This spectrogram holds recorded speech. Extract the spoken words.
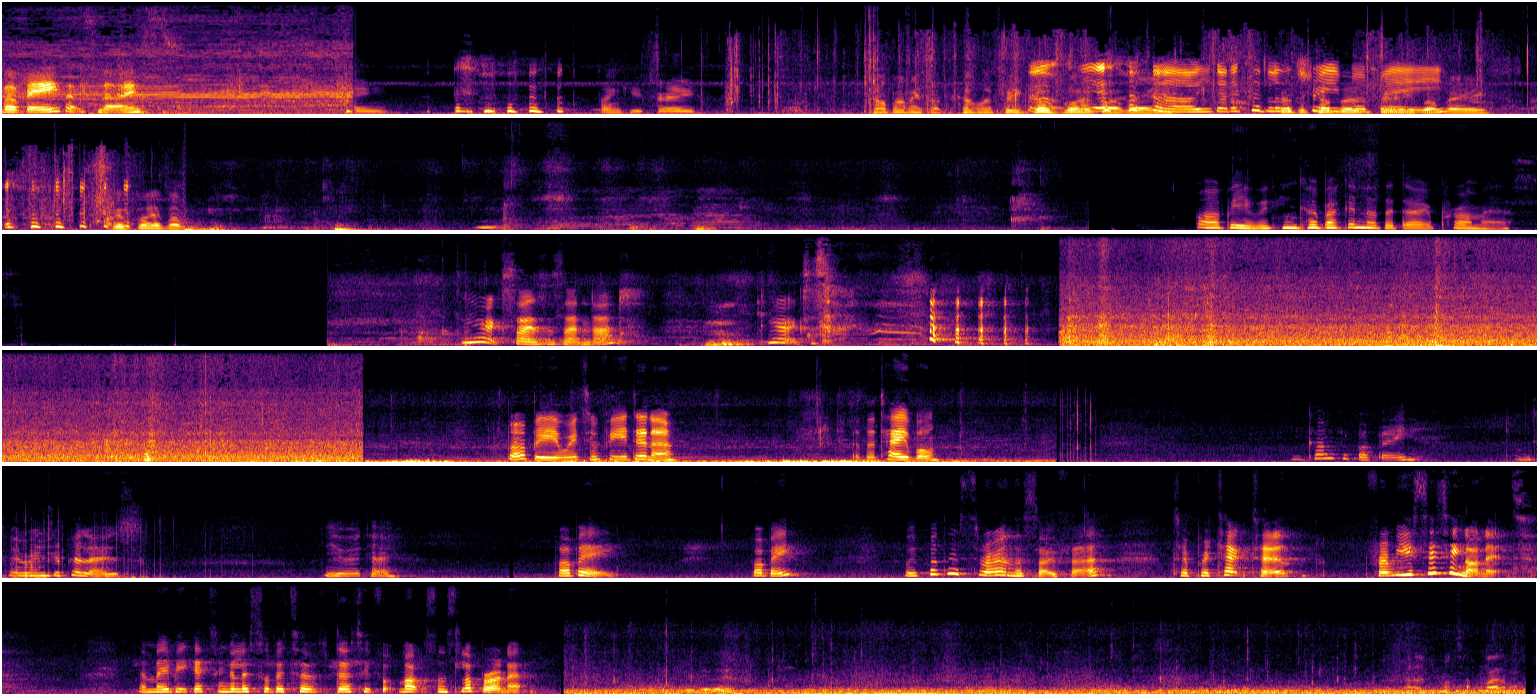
Bobby. That's nice. Thank you, tree. Tell Bobby's got to cuddle the tree. Oh, oh, good boy, Bobby. Oh, you got to cuddle Got the to tree, cuddle the tree, Bobby. Bobby. Good boy, Bobby. Bobby, we can go back another day, promise. Do your exercises then, Dad? Hmm? Do your exercise. Bobby, waiting for your dinner at the table. You comfy, Bobby? Do you want to arrange your pillows? Are you okay? Bobby, Bobby, we put this throw on the sofa to protect it from you sitting on it and maybe getting a little bit of dirty foot marks and slobber on it. Look at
